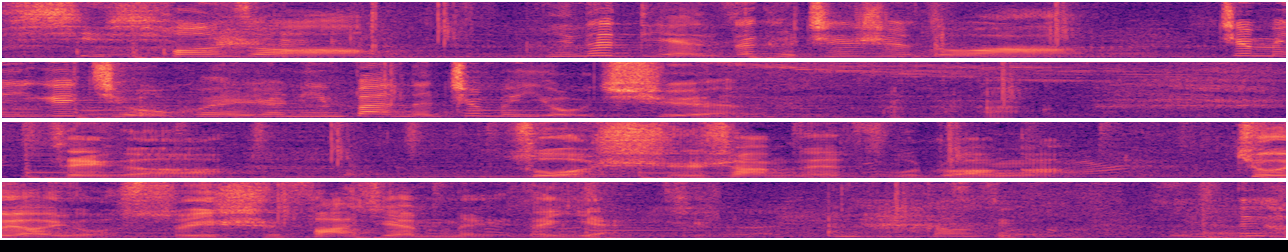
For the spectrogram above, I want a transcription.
谢谢。黄总，您的点子可真是多啊。这么一个酒会，让您办得这么有趣。这个做时尚跟服装啊，就要有随时发现美的眼睛。高总，哎呦，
